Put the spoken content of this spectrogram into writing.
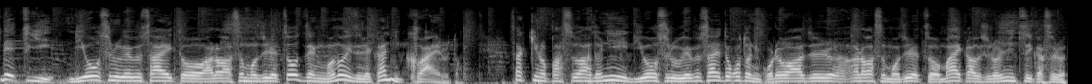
で、次、利用するウェブサイトを表す文字列を前後のいずれかに加えると。さっきのパスワードに利用するウェブサイトごとにこれを表す文字列を前か後ろに追加する。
